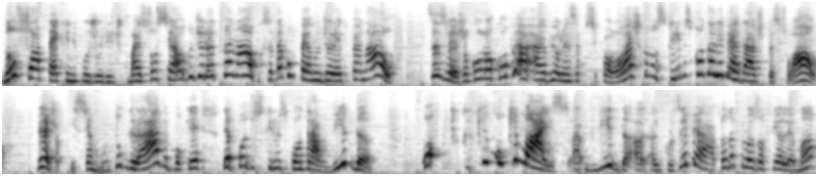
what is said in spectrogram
não só técnico jurídico, mas social do direito penal. Porque você está com o pé no direito penal, vocês vejam, colocou a, a violência psicológica nos crimes contra a liberdade pessoal. Vejam, isso é muito grave, porque depois dos crimes contra a vida, o que, mais? A vida, inclusive a, toda a filosofia alemã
